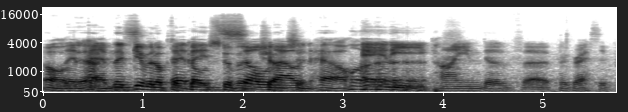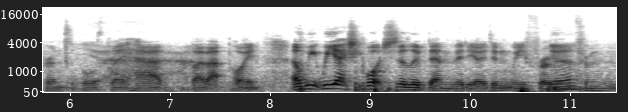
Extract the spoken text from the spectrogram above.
Oh, Lib they had, Dems, they've given up the ghost of a chance in hell. any kind of uh, progressive principles they had by that point. And we, we actually watched the Lib Dem video, didn't we? From Yeah. from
